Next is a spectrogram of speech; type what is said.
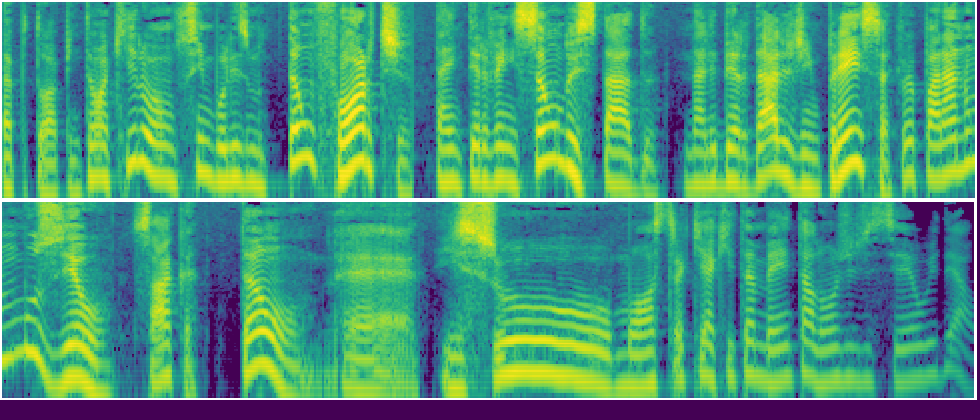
laptop. Então aquilo é um simbolismo tão forte da intervenção do Estado na liberdade de imprensa, foi parar num museu, saca? Então, é, isso mostra que aqui também está longe de ser o ideal.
